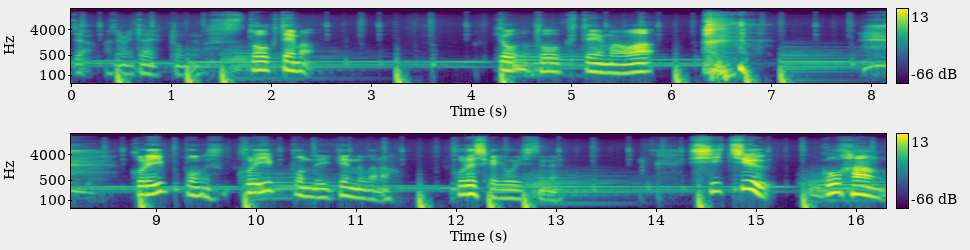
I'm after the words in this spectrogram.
じゃあ始めたいと思います。トークテーマ。今日のトークテーマは これ一本、これ一本でいけんのかな？これしか用意してない。シチュー、ご飯、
